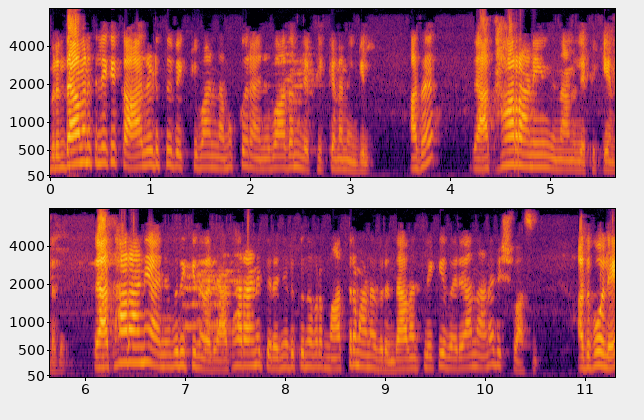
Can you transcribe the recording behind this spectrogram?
വൃന്ദാവനത്തിലേക്ക് കാലെടുത്ത് വെക്കുവാൻ നമുക്കൊരു അനുവാദം ലഭിക്കണമെങ്കിൽ അത് രാധാറാണിയിൽ നിന്നാണ് ലഭിക്കേണ്ടത്. രാധാറാണി അനുവദിക്കുന്നവർ രാധാറാണി തിരഞ്ഞെടുക്കുന്നവർ മാത്രമാണ് വൃന്ദാവനത്തിലേക്ക് വരിക എന്നാണ് വിശ്വാസം. അതുപോലെ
